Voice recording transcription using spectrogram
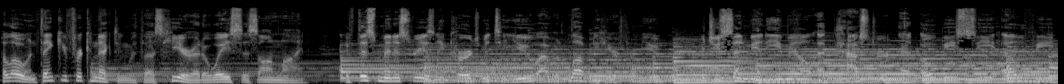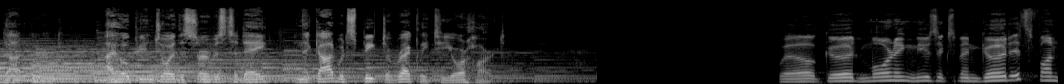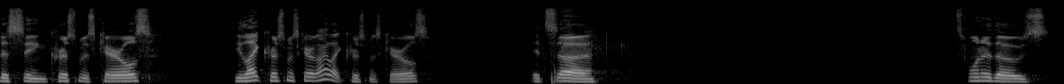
Hello, and thank you for connecting with us here at Oasis Online. If this ministry is an encouragement to you, I would love to hear from you. Would you send me an email at pastor at obclv.org? I hope you enjoyed the service today and that God would speak directly to your heart. Well, good morning. Music's been good. It's fun to sing Christmas carols. You like Christmas carols? I like Christmas carols. It's uh it's one of those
